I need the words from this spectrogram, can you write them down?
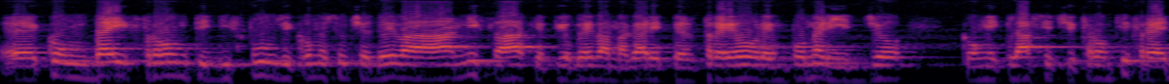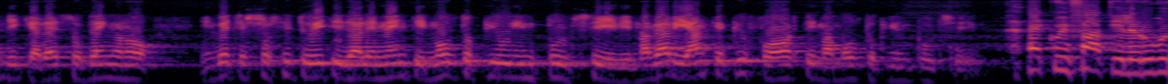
eh, con bei fronti diffusi come succedeva anni fa che pioveva magari per tre ore un pomeriggio con i classici fronti freddi che adesso vengono invece sostituiti da elementi molto più impulsivi, magari anche più forti ma molto più impulsivi. Ecco infatti le rubo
